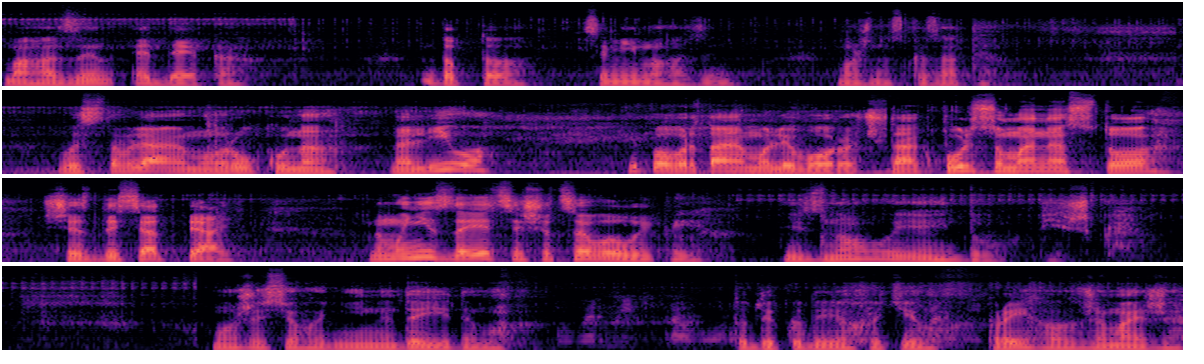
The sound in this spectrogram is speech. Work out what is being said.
магазин Едека. Тобто це мій магазин, можна сказати. Виставляємо руку на, наліво і повертаємо ліворуч. Так, пульс у мене 165. Ну мені здається, що це великий. І знову я йду пішки. Може, сьогодні і не доїдемо туди, куди я хотів. Проїхали вже майже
